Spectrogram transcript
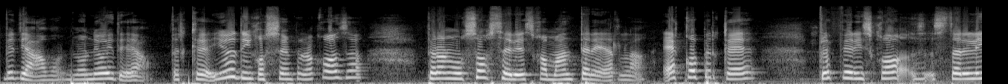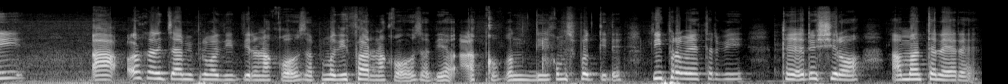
Vediamo, non ne ho idea, perché io dico sempre una cosa, però non so se riesco a mantenerla. Ecco perché preferisco stare lì a organizzarmi prima di dire una cosa, prima di fare una cosa, di, a, di, come si può dire, di promettervi che riuscirò a mantenere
